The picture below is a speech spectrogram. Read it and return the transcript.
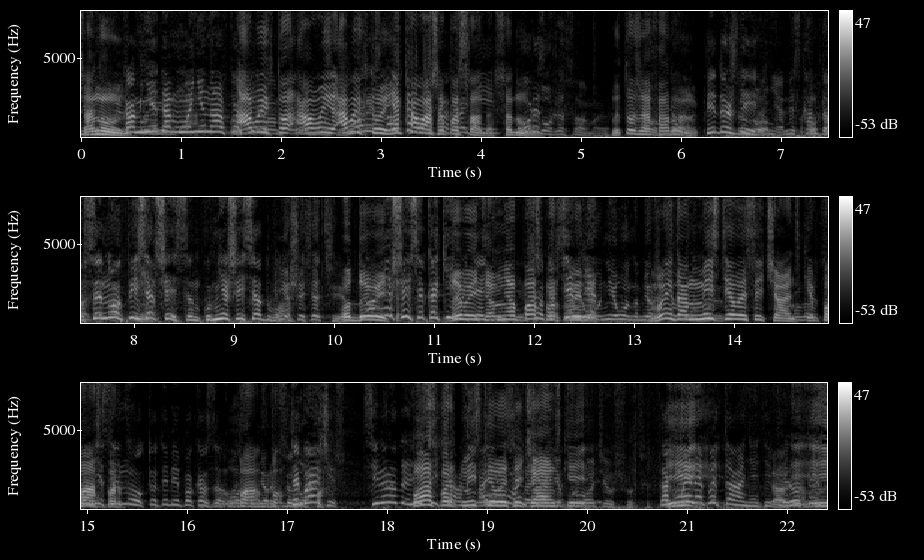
Шановні. Ко мне домой не надо. А ви хто? А ви, а ви хто? Яка ваша посада, шановні? То же самое. Ви теж охоронник? Подожди. Не, не скандаль. Сынок 56, сынку, мне 62. Мне 67. От Ну, мне дивіться, 60, какие дивіться, у тебя у мене дети? паспорт Что ты, семь видан, лет? Не, он на меня видан в рассказывал. місті Лисичанське, Он паспорт. не сынок, кто тебе показал? Па- Он на меня па- Ти рассказывал. бачиш? Сєвєродонецьк. Паспорт Лисичанськ. місті А я бачу. Я Лисичанський. не против, что ты. Так І- у мене питання тепер. Так, От ти і з є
